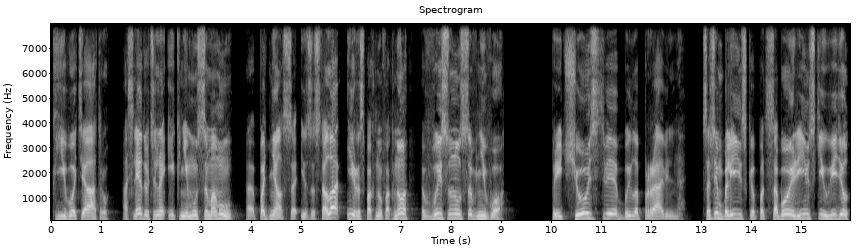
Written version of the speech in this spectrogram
к его театру, а следовательно и к нему самому, э, поднялся из-за стола и, распахнув окно, высунулся в него. Предчувствие было правильно. Совсем близко под собой Римский увидел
